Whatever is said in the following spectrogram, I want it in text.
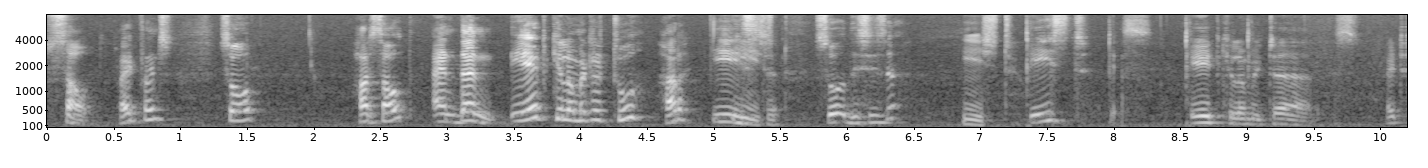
south. Right friends. So her south and then 8 kilometer to her east. East. So this is a east. East. Yes. 8 kilometers right?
